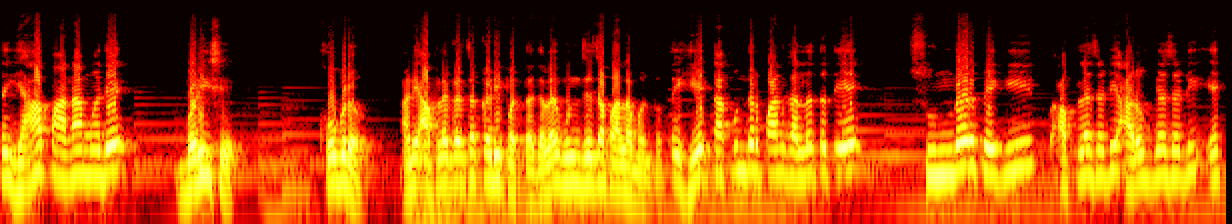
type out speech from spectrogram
तर ह्या पानामध्ये बडीशेप खोबरं आणि आपल्याकडचा कढीपत्ता ज्याला गुंजेचा पाला म्हणतो ते हे टाकून जर पान खाल्लं तर ते एक सुंदरपैकी आपल्यासाठी आरोग्यासाठी एक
